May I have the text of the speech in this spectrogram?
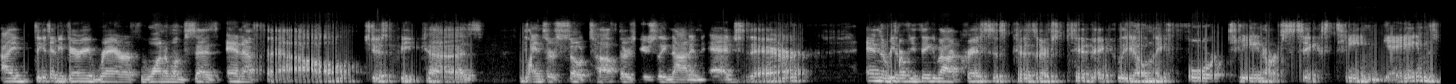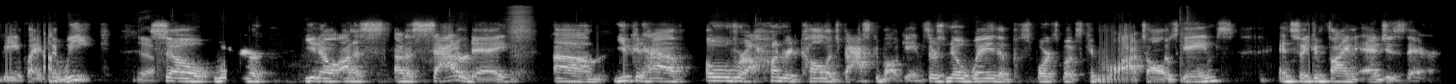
I think it's gonna be very rare if one of them says NFL, just because lines are so tough. There's usually not an edge there. And the reason, if you think about it, Chris, is because there's typically only 14 or 16 games being played a week. Yeah. So where you know on a on a Saturday, um, you could have over a hundred college basketball games. There's no way the sports books can watch all those games, and so you can find edges there.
